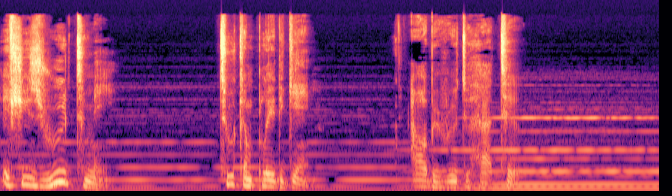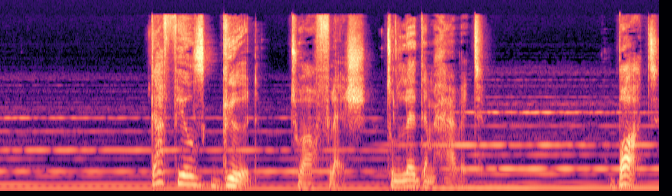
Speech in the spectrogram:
If she's rude to me, two can play the game. I'll be rude to her too. That feels good to our flesh to let them have it. But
